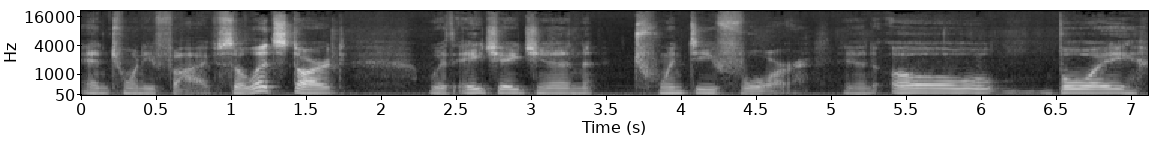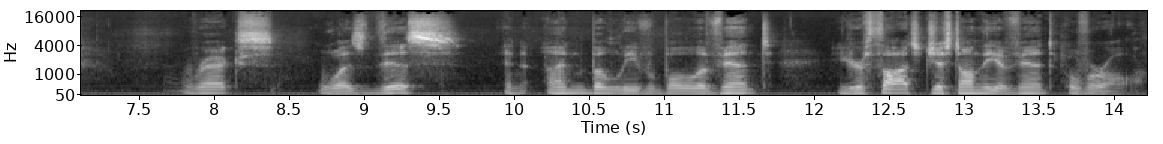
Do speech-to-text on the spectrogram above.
and 25. So let's start with HHN 24. And oh boy, Rex, was this an unbelievable event? Your thoughts just on the event overall?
